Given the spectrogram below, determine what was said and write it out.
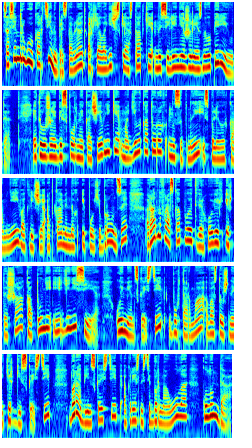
Совсем другую картину представляют археологические остатки населения железного периода. Это уже бесспорные кочевники, могилы которых насыпные из полевых камней, в отличие от каменных эпохи бронзы, Радлов раскапывает в верховьях Иртыша, Катуни и Енисея, Уйменская степь, Бухтарма, Восточная Киргизская степь, Барабинская степь, окрестности Барнаула, Кулунда.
